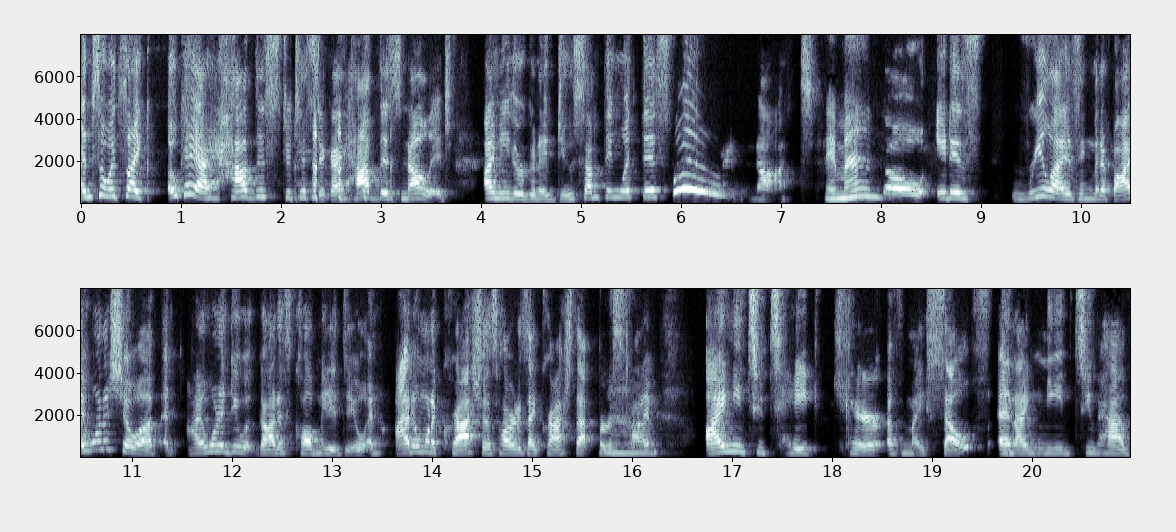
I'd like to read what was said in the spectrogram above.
and so it's like, okay, I have this statistic, I have this knowledge. I'm either going to do something with this Woo! or not. Amen. So it is realizing that if I want to show up and I want to do what God has called me to do, and I don't want to crash as hard as I crashed that first time, I need to take care of myself and yeah. I need to have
